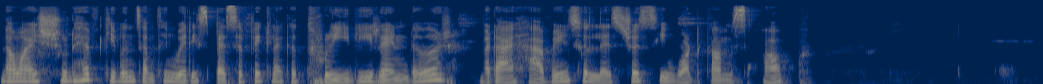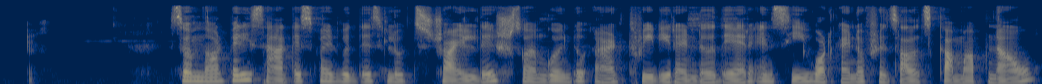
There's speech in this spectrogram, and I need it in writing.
Now I should have given something very specific like a 3D render, but I haven't. So let's just see what comes up. So I'm not very satisfied with this, looks childish. So I'm going to add 3D render there and see what kind of results come up now.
